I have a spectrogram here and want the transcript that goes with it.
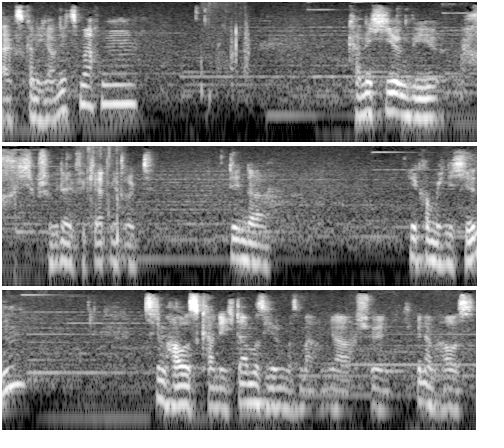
Der Axt kann ich auch nichts machen. Kann ich hier irgendwie... Ach, ich habe schon wieder den verkehrten gedrückt. Den da. Hier komme ich nicht hin. Zu dem Haus kann ich. Da muss ich irgendwas machen. Ja, schön. Ich bin am Haus.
